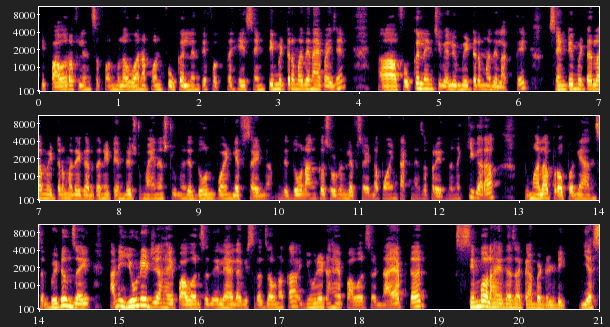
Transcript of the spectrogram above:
की पॉवर ऑफ लेन्सचा formula one upon focal length फक्त हे सेंटीमीटरमध्ये नाही पाहिजे. फोकल लेन्थची व्हॅल्यू मीटरमध्ये लागते. सेंटीमीटरला मीटरमध्ये करताना ten raise to minus two म्हणजे दोन पॉईंट लेफ्ट साईडला म्हणजे दोन अंक सोडून लेफ्ट साईडला पॉईंट टाकण्याचा प्रयत्न नक्की करा. तुम्हाला प्रॉपरली आन्सर भेटून जाईल. आणि युनिट जे आहे पॉवरचं ते लिहायला विसरत जाऊ नका. युनिट आहे पॉवरचं डायप्टर सिम्बॉल आहे त्याचा कॅपिटल डी येस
